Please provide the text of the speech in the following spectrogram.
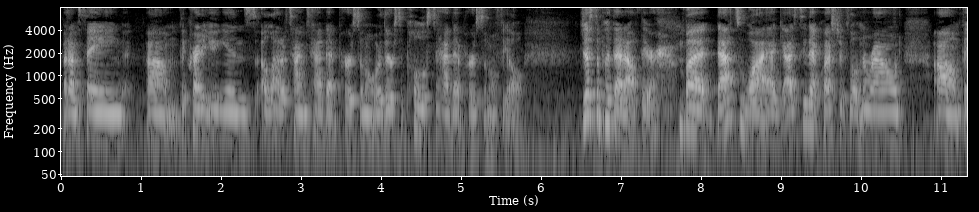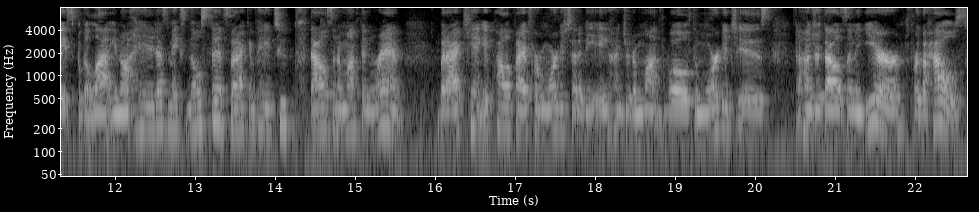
but I'm saying um, the credit unions a lot of times have that personal, or they're supposed to have that personal feel. Just to put that out there. But that's why I, I see that question floating around um, Facebook a lot. You know, hey, it does makes no sense that I can pay two thousand a month in rent, but I can't get qualified for a mortgage that'd be eight hundred a month. Well, if the mortgage is a hundred thousand a year for the house,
